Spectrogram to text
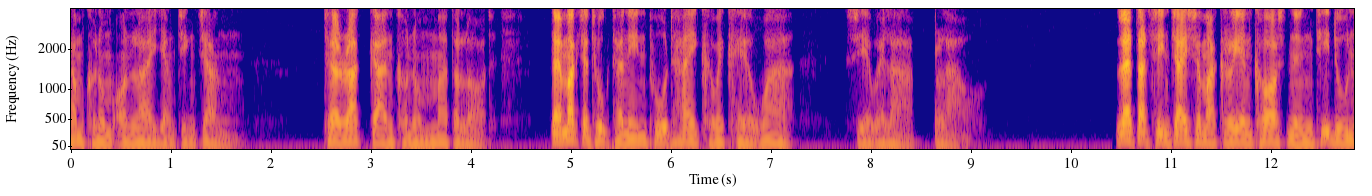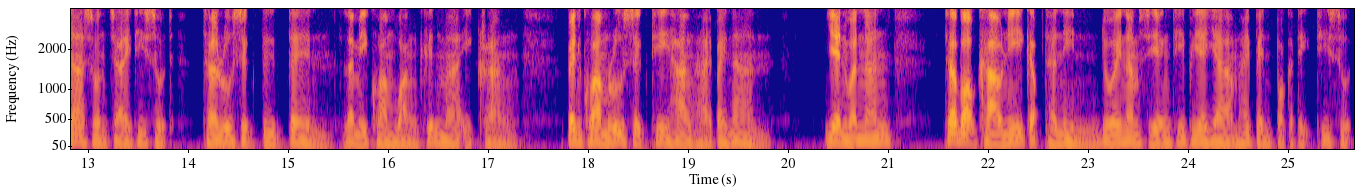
ทำขนมออนไลน์อย่างจริงจัง เธอรักการขนมมาตลอด แต่มักจะถูกธนินพูดให้เคยเคลว่า เสียเวลาเปล่า และตัดสินใจสมัครเรียนคอร์สหนึ่งที่ดูน่าสนใจที่สุด เธอรู้สึกตื่นเต้น และมีความหวังขึ้นมาอีกครั้ง เป็นความรู้สึกที่ห่างหายไปนาน เย็นวันนั้น เธอบอกข่าวนี้กับธนินด้วยน้ำเสียงที่พยายามให้เป็นปกติที่สุด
